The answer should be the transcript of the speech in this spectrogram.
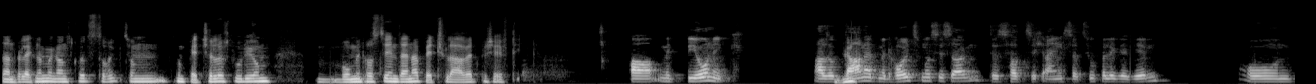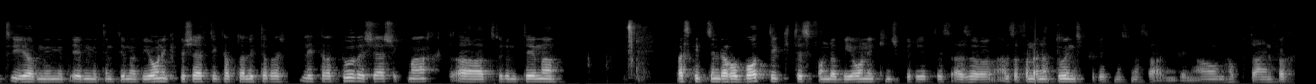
Dann vielleicht nochmal ganz kurz zurück zum, zum Bachelorstudium. Womit hast du in deiner Bachelorarbeit beschäftigt? Uh, mit Bionik. Also mhm. gar nicht mit Holz, muss ich sagen. Das hat sich eigentlich sehr zufällig ergeben. Und ich habe mich mit, eben mit dem Thema Bionik beschäftigt, habe da Liter Literaturrecherche gemacht äh, zu dem Thema, was gibt's in der Robotik, das von der Bionik inspiriert ist, also, also von der Natur inspiriert, muss man sagen, genau. Und habe da einfach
